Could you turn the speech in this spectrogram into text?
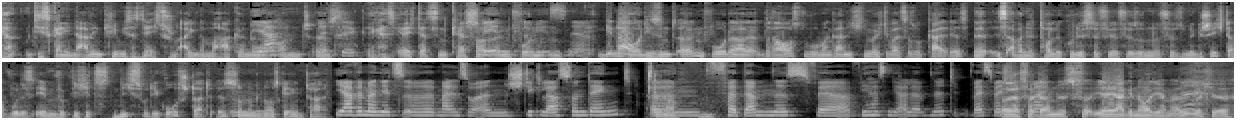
Ja, die Skandinavien-Krimis, das sind ja echt schon eine eigene Marke. Ne? Ja, und äh, richtig. Ja, ganz ehrlich, das sind Käfer irgendwo. In, ja. Genau, die sind irgendwo da draußen, wo man gar nicht hin möchte, weil es da so kalt ist. Äh, ist aber eine tolle Kulisse für, für, so eine, für so eine Geschichte, obwohl es eben wirklich jetzt nicht so die Großstadt ist, mhm. sondern genau das Gegenteil. Ja, wenn man jetzt äh, mal so an Stieg Larsson denkt, genau. ähm, mhm. Verdammnis, ver, wie heißen die alle? Ne? Weißt welche? Äh, Verdammnis, für, ja, ja, genau, die haben alle solche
